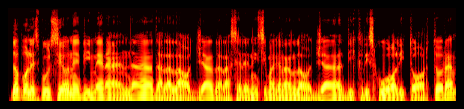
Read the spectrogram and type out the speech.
Dopo l'espulsione di Miranda dalla loggia, dalla Serenissima Gran Loggia di Criscuoli Tortora,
